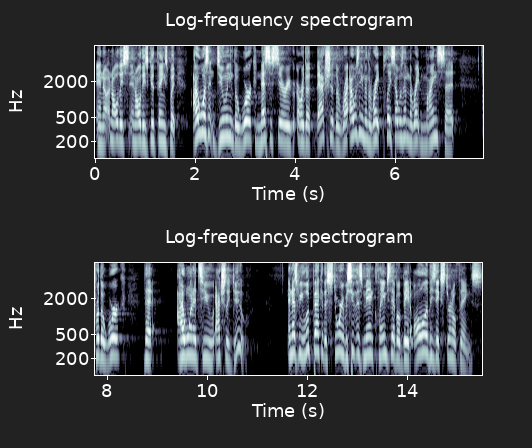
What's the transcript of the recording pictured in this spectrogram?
and, and, all these, and all these good things, but I wasn't doing the work necessary, or the actually the right, I wasn't even in the right place. I wasn't in the right mindset for the work that I wanted to actually do. And as we look back at the story, we see this man claims to have obeyed all of these external things.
